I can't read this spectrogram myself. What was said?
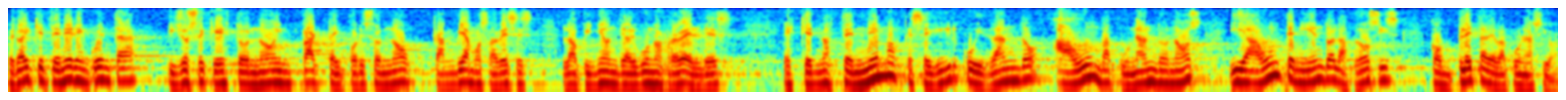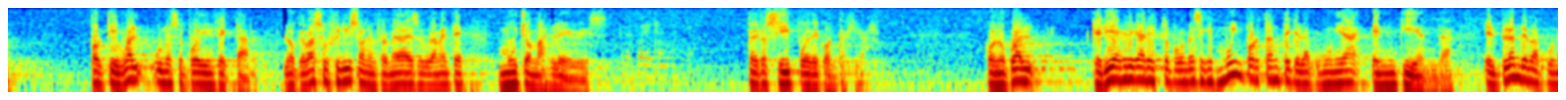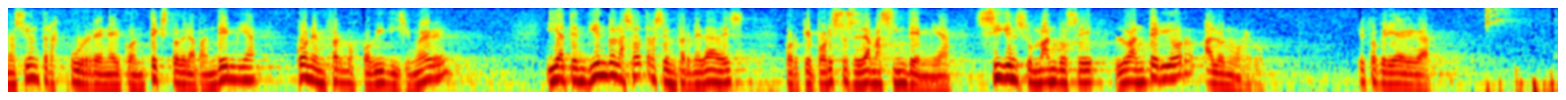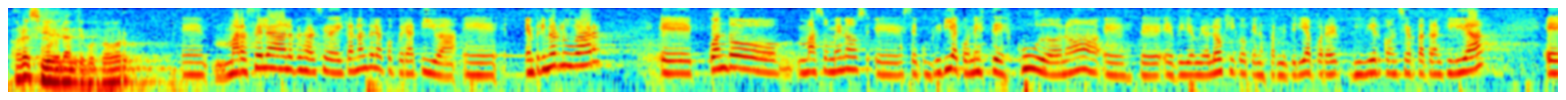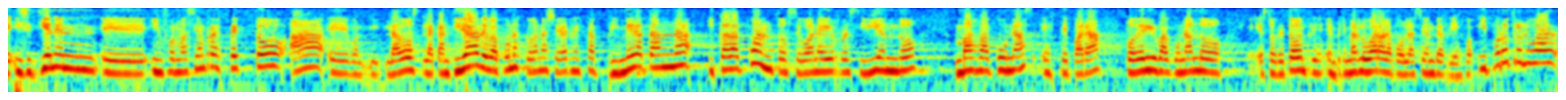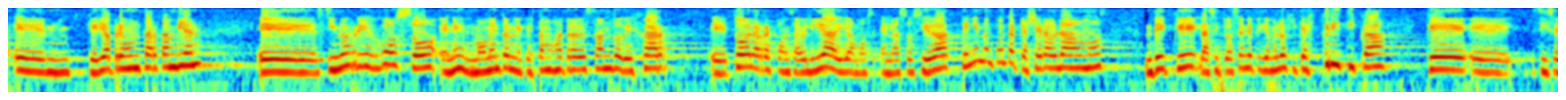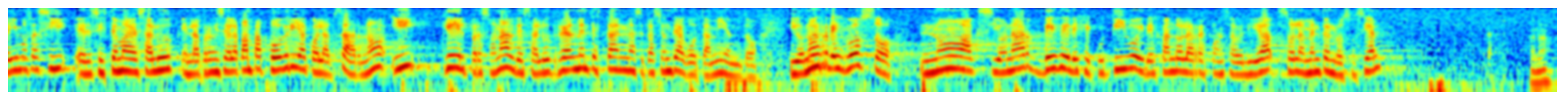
pero hay que tener en cuenta, y yo sé que esto no impacta y por eso no cambiamos a veces la opinión de algunos rebeldes, es que nos tenemos que seguir cuidando aún vacunándonos y aún teniendo las dosis completas de vacunación, porque igual uno se puede infectar. Lo que va a sufrir son enfermedades seguramente mucho más leves, pero sí puede contagiar. Con lo cual, Quería agregar esto porque me parece que es muy importante que la comunidad entienda. El plan de vacunación transcurre en el contexto de la pandemia con enfermos COVID-19 y atendiendo las otras enfermedades, porque por eso se llama sindemia, siguen sumándose lo anterior a lo nuevo. Esto quería agregar. Ahora sí, adelante, por favor. Eh, Marcela López García, del canal de la cooperativa. Eh, en primer lugar, eh, ¿Cuándo más o menos eh, se cumpliría con este escudo este, epidemiológico que nos permitiría poder vivir con cierta tranquilidad? Eh, y si tienen información respecto a la, la, cantidad de vacunas que van a llegar en esta primera tanda y cada cuánto se van a ir recibiendo más vacunas este, para poder ir vacunando, sobre todo en, primer lugar, a la población de riesgo. Y por otro lugar, quería preguntar también eh, si no es riesgoso en el momento en el que estamos atravesando dejar eh, toda la responsabilidad, digamos, en la sociedad, teniendo en cuenta que ayer hablábamos de que la situación epidemiológica es crítica, que eh, si seguimos así, el sistema de salud en la provincia de La Pampa podría colapsar, ¿no? Y que el personal de salud realmente está en una situación de agotamiento. Digo, ¿no es riesgoso no accionar desde el Ejecutivo y dejando la responsabilidad solamente en lo social? Ana.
